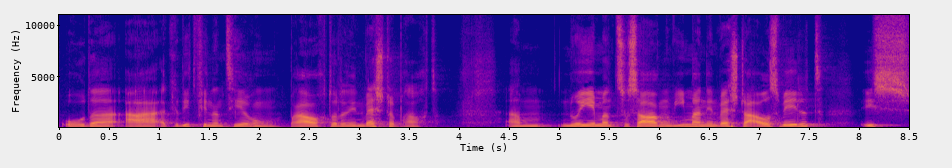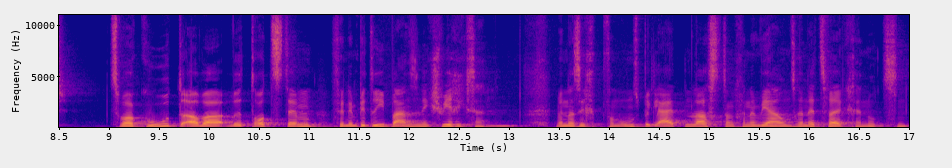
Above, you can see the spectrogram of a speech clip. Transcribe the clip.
oder eine Kreditfinanzierung braucht oder einen Investor braucht. Ähm, nur jemand zu sagen, wie man Investor auswählt, ist zwar gut, aber wird trotzdem für den Betrieb wahnsinnig schwierig sein. Wenn er sich von uns begleiten lässt, dann können wir auch unsere Netzwerke nutzen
